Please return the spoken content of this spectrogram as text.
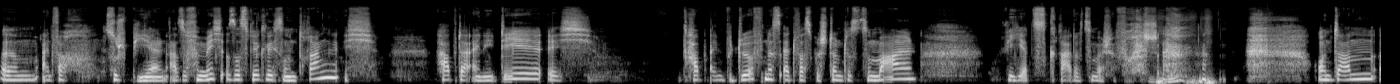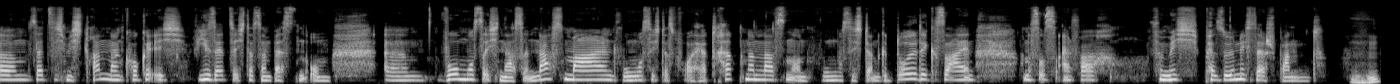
ähm, einfach zu spielen. Also für mich ist es wirklich so ein Drang. Ich habe da eine Idee, ich habe ein Bedürfnis, etwas Bestimmtes zu malen, wie jetzt gerade zum Beispiel Frösche. Und dann ähm, setze ich mich dran, dann gucke ich, wie setze ich das am besten um. Ähm, wo muss ich nass in nass malen? Wo muss ich das vorher trocknen lassen? Und wo muss ich dann geduldig sein? Und das ist einfach für mich persönlich sehr spannend. Mhm.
